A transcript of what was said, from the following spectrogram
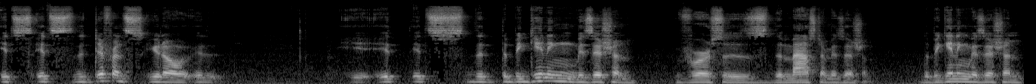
it's it's the difference, you know. It, it it's the the beginning musician versus the master musician. The beginning musician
